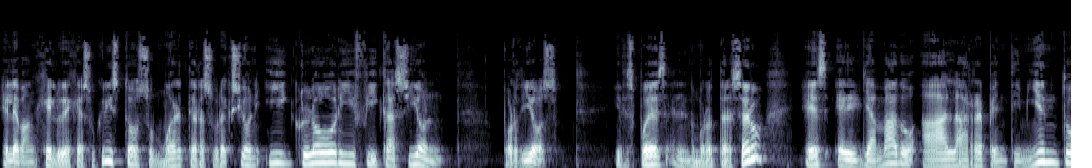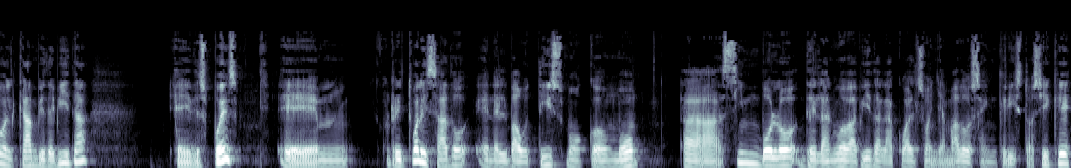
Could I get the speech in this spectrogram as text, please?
el Evangelio de Jesucristo, su muerte, resurrección y glorificación por Dios. Y después, el número tercero, es el llamado al arrepentimiento, el cambio de vida. Y eh, después, em, ritualizado en el bautismo como ah, símbolo de la nueva vida a la cual son llamados en Cristo. Así que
